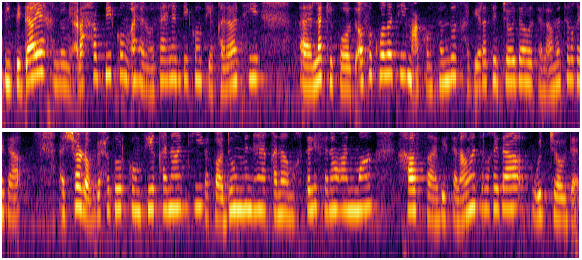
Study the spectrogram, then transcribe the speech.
بالبداية خلوني أرحب بكم. أهلا وسهلا بكم في قناتي Lucky Pot of Quality معكم سندس خبيرة الجودة وسلامة الغذاء. أتشرف بحضوركم في قناتي. تفادون منها قناة مختلفة نوعا ما خاصة بسلامة الغذاء والجودة.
